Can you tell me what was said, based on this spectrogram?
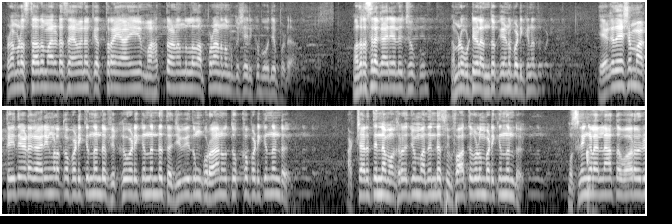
ഇവിടെ നമ്മുടെ ഉസ്താദന്മാരുടെ സേവനമൊക്കെ എത്രയായി മഹത്താണെന്നുള്ളത് അപ്പോഴാണ് നമുക്ക് ശരിക്കും ബോധ്യപ്പെടുക. മദ്രസയിലെ കാര്യം ആലോചിച്ച് നോക്കൂ. നമ്മുടെ കുട്ടികൾ എന്തൊക്കെയാണ് പഠിക്കുന്നത് ഏകദേശം അക്കീതയുടെ കാര്യങ്ങളൊക്കെ പഠിക്കുന്നുണ്ട് ഫിഖ് പഠിക്കുന്നുണ്ട് തജീവീദും ഖുറാനും ഒക്കെ പഠിക്കുന്നുണ്ട്. അക്ഷരത്തിന്റെ മഹ്റജും അതിന്റെ സിഫാത്തുകളും പഠിക്കുന്നുണ്ട്. മുസ്ലിങ്ങളല്ലാത്ത വേറൊരു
